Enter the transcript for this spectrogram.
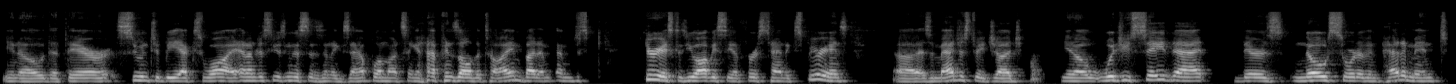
you know, that they're soon to be XY. And I'm just using this as an example. I'm not saying it happens all the time, but I'm, I'm just curious because you obviously have firsthand experience uh, as a magistrate judge. You know, would you say that there's no sort of impediment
